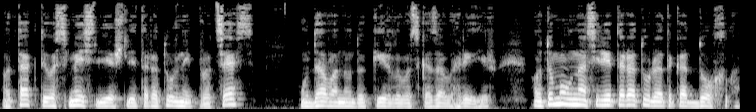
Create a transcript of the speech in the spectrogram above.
Отак ти осмислюєш літературний процес, удавано докірливо сказав Григір. Отому в нас і література така дохла.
